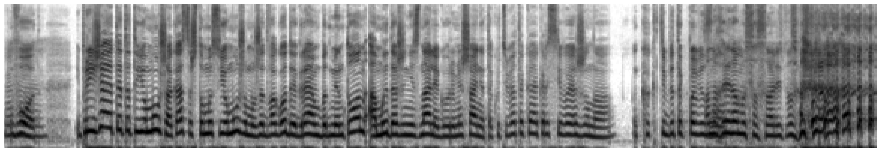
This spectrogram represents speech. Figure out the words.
вот. И приезжает этот ее муж, а оказывается, что мы с ее мужем уже два года играем в бадминтон, а мы даже не знали. Я говорю, Мишаня, так у тебя такая красивая жена. Как тебе так повезло? А нахрена мы сосались позавчера?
